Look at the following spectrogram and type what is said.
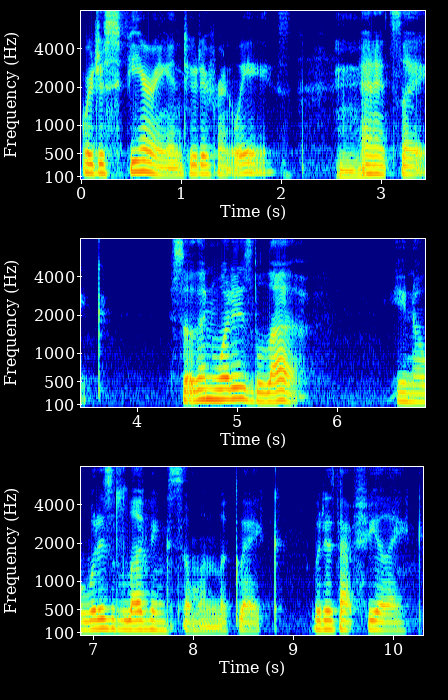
We're just fearing in two different ways. Mm-hmm. And it's like, so then what is love? You know, what does loving someone look like? What does that feel like?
